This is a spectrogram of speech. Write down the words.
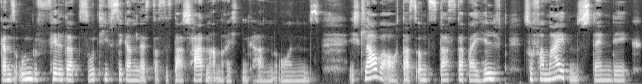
ganz ungefiltert so tief sickern lässt, dass es da Schaden anrichten kann. Und ich glaube auch, dass uns das dabei hilft, zu vermeiden, ständig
